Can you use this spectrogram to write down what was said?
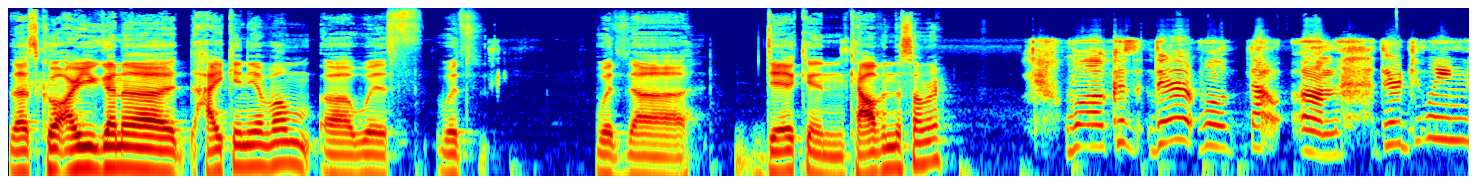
That's cool. Are you gonna hike any of them uh, with with with uh, Dick and Calvin this summer? Well, because they're well that um they're doing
